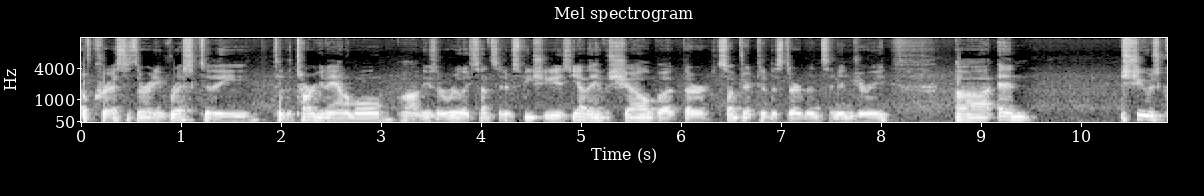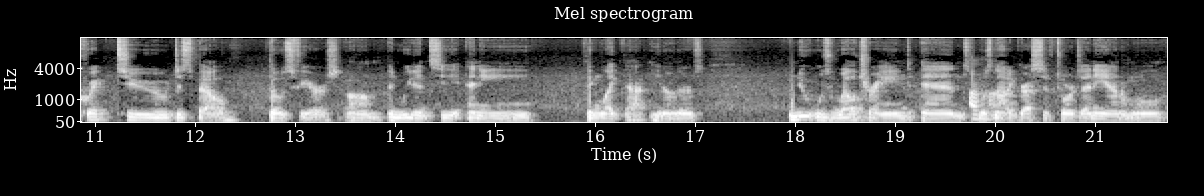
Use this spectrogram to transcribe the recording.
of Chris: Is there any risk to the to the target animal? Uh, these are really sensitive species. Yeah, they have a shell, but they're subject to disturbance and injury. Uh, and she was quick to dispel those fears, um, and we didn't see anything like that. You know, there's Newt was well trained and uh-huh. was not aggressive towards any animal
